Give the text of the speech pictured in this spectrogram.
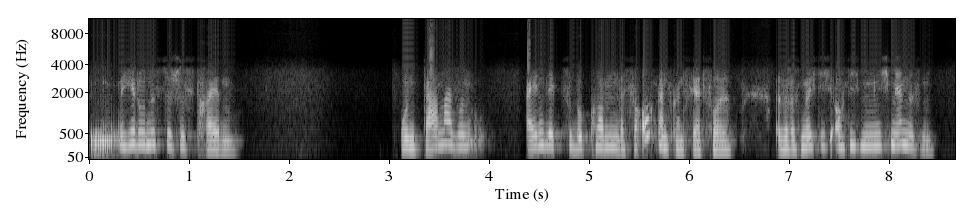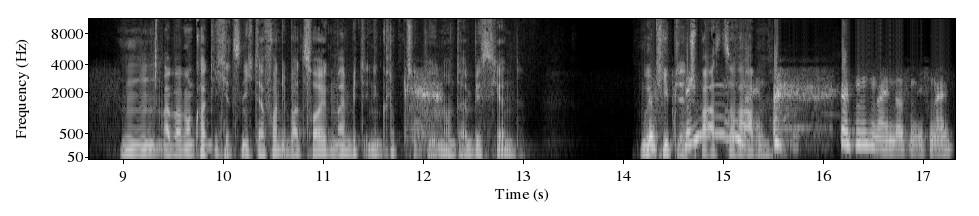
hedonistisches Treiben. Und da mal so einen Einblick zu bekommen, das war auch ganz, ganz wertvoll. Also das möchte ich auch nicht, nicht mehr missen. Hm, aber man konnte dich jetzt nicht davon überzeugen, mal mit in den Club zu gehen und ein bisschen multiplen Spaß zu haben. Nein. nein, das nicht, nein.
